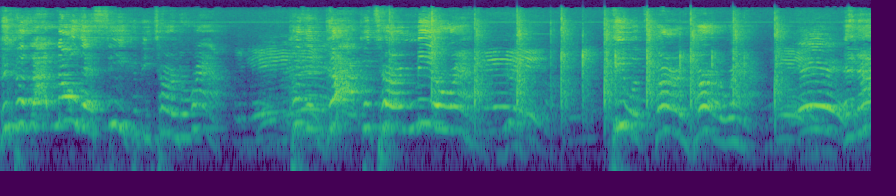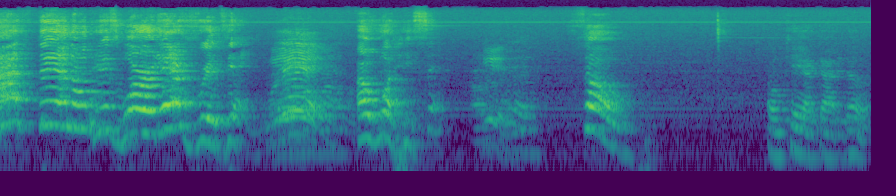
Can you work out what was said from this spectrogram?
Because I know that seed could be turned around. He would turn her around. And I stand on his word every day of what he said. So, okay, I got it up.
